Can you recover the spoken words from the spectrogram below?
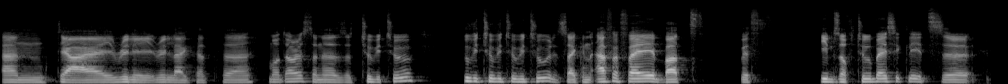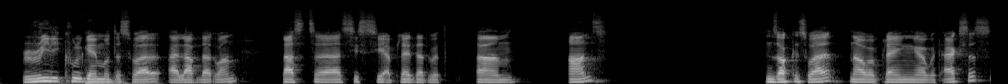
And yeah, I really, really like that uh, mode Aris. Then there's a 2v2, 2v2, v2v2. It's like an FFA, but with teams of two basically. It's a really cool game mode as well. I love that one last uh, CC I played that with um, Hans and Zoc as well. Now we're playing uh, with Axis.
